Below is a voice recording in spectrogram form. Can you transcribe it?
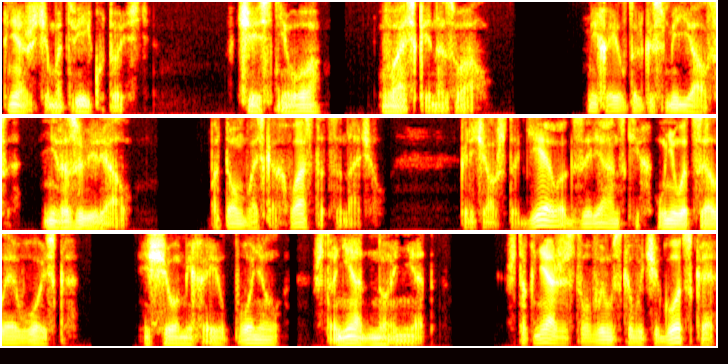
княжича Матвейку, то есть, в честь него Васькой назвал. Михаил только смеялся, не разуверял. Потом Васька хвастаться начал. Кричал, что девок зырянских у него целое войско. Еще Михаил понял, что ни одной нет, что княжество Вымсково-Чегодское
